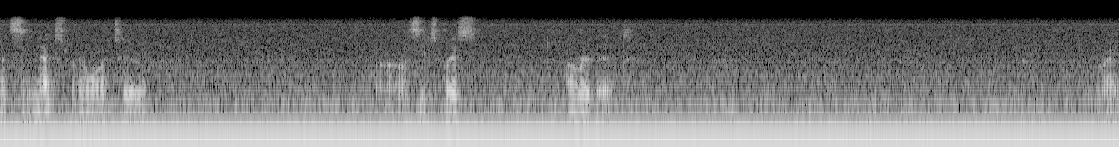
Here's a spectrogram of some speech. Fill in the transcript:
let's see, next we're going to want to, uh, let's just place a rivet Right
